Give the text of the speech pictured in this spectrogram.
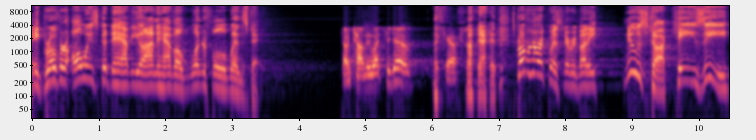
Hey, Grover, always good to have you on. Have a wonderful Wednesday. Don't tell me what to do. It's Grover Norquist, everybody. News Talk KZRG.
